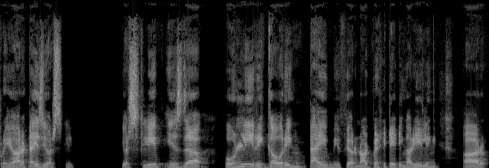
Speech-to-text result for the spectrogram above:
prioritize your sleep your sleep is the only recovering time if you are not meditating or healing or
